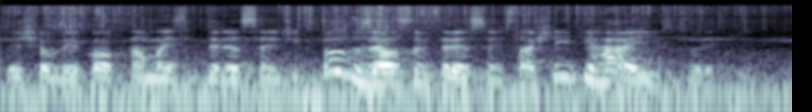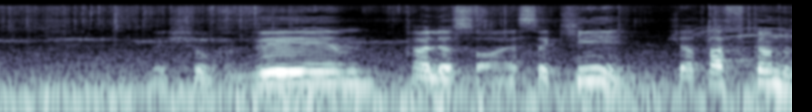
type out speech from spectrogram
Deixa eu ver qual que está mais interessante aqui. Todas elas são interessantes, está cheio de raiz por aqui. Deixa eu ver. Olha só, essa aqui já está ficando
